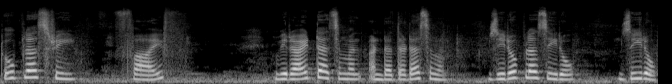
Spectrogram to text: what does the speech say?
2 plus 3 5 we write decimal under the decimal. 0 plus 0, 0.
